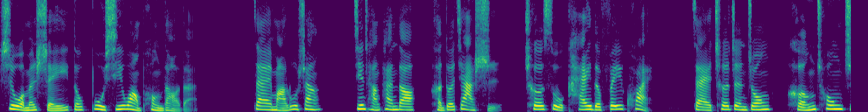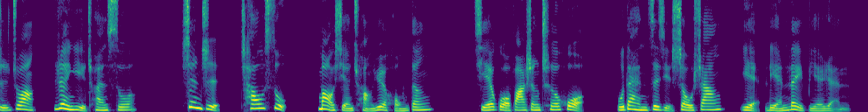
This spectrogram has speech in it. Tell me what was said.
是我们谁都不希望碰到的，在马路上经常看到很多驾驶车速开得飞快，在车阵中横冲直撞、任意穿梭，甚至超速。冒险闯越红灯，结果发生车祸，不但自己受伤，也连累别人。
